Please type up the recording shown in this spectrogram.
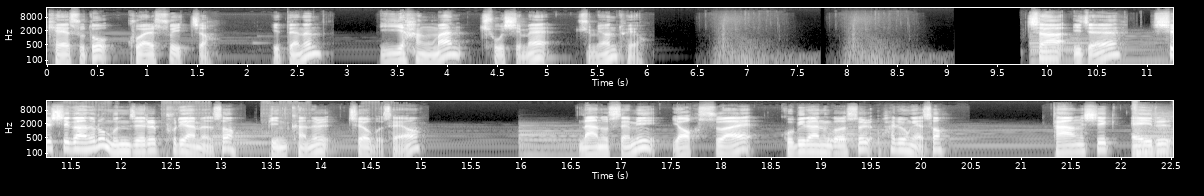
개수도 구할 수 있죠. 이때는 이 항만 조심해 주면 돼요. 자, 이제 실시간으로 문제를 풀이하면서 빈칸을 채워보세요. 나눗셈이 역수와의 곱이라는 것을 활용해서 다항식 A를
